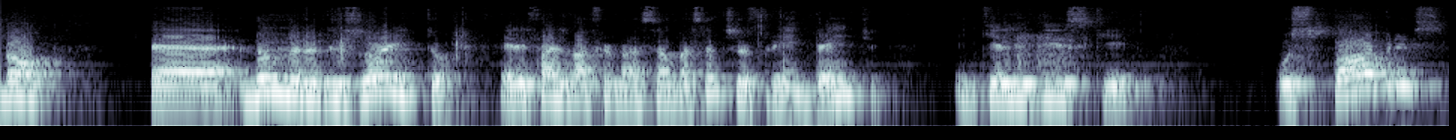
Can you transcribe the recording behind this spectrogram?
Bom, é, número 18, ele faz uma afirmação bastante surpreendente, em que ele diz que os pobres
